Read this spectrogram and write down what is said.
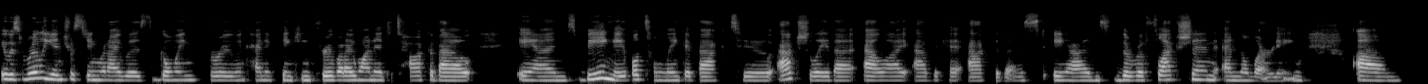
it was really interesting when I was going through and kind of thinking through what I wanted to talk about and being able to link it back to actually the ally advocate activist and the reflection and the learning. Um,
